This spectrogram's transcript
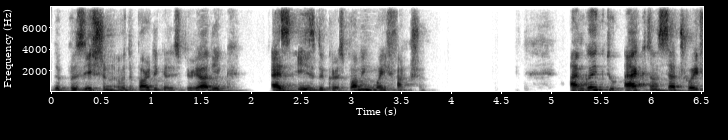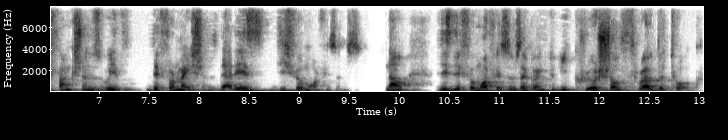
the position of the particle is periodic, as is the corresponding wave function. I'm going to act on such wave functions with deformations, that is, diffeomorphisms. Now, these diffeomorphisms are going to be crucial throughout the talk,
